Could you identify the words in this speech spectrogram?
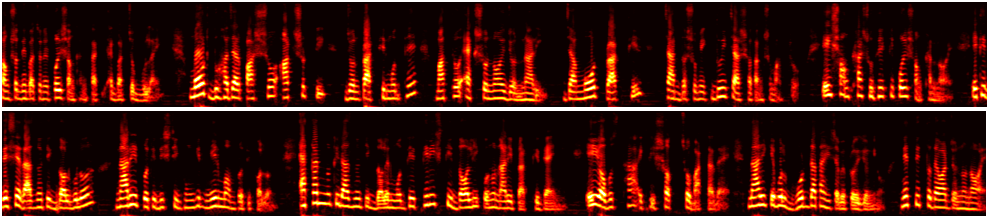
সংসদ নির্বাচনের পরিসংখ্যানটা একবার চোখ বুলাই। মোট দু হাজার পাঁচশো আটষট্টি জন প্রার্থীর মধ্যে মাত্র একশো নয় জন নারী, যা মোট প্রার্থীর চার দশমিক দুই চার শতাংশ মাত্র। এই সংখ্যা শুধু একটি পরিসংখ্যান নয়, এটি দেশের রাজনৈতিক দলগুলোর নারীর প্রতি দৃষ্টিভঙ্গির নির্মম প্রতিফলন। একান্নটি রাজনৈতিক দলের মধ্যে তিরিশটি দলই কোনো নারী প্রার্থী দেয়নি। এই অবস্থা একটি স্বচ্ছ বার্তা দেয়। নারী কেবল ভোটদাতা হিসেবে প্রয়োজনীয়, নেতৃত্ব দেওয়ার জন্য নয়।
